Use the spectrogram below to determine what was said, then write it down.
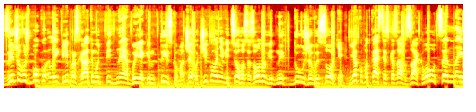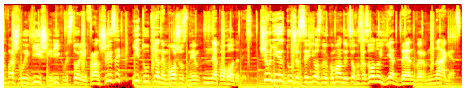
З іншого ж боку, LA Clippers гратимуть під неабияким тиском, адже очікування від цього сезону від них дуже високі. Як у подкасті сказав Зак Лоу, це найважливіший рік в історії франшизи, і тут я не можу з ним не погодитись. Ще однією дуже серйозною командою цього сезону є Денвер Нагетс.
